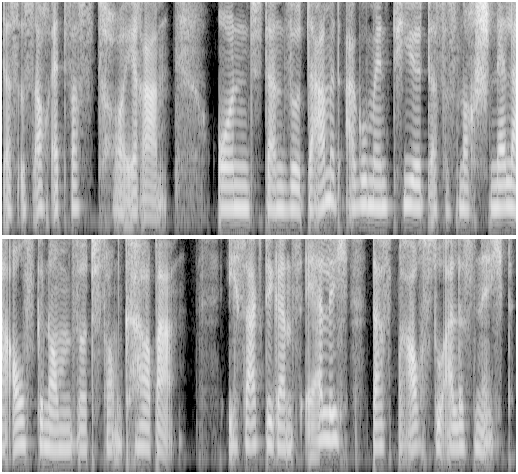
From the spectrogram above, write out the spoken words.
Das ist auch etwas teurer. Und dann wird damit argumentiert, dass es noch schneller aufgenommen wird vom Körper. Ich sag dir ganz ehrlich, das brauchst du alles nicht.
